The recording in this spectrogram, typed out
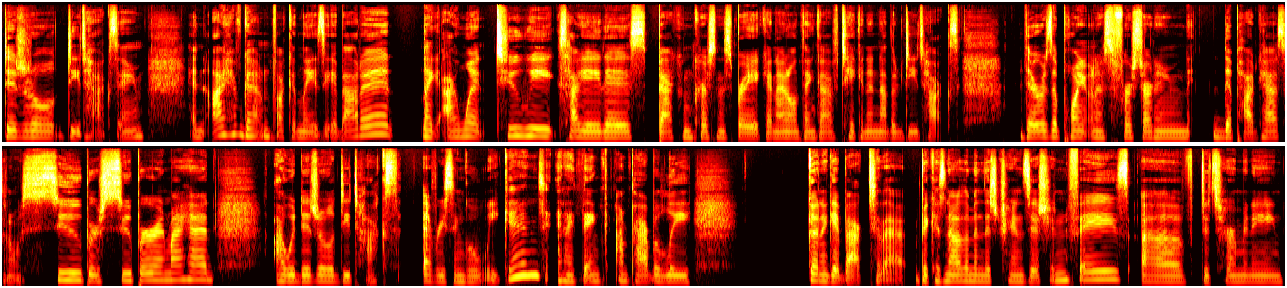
digital detoxing. And I have gotten fucking lazy about it. Like I went two weeks hiatus back on Christmas break, and I don't think I've taken another detox. There was a point when I was first starting the podcast and it was super, super in my head. I would digital detox every single weekend. And I think I'm probably going to get back to that because now I'm in this transition phase of determining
